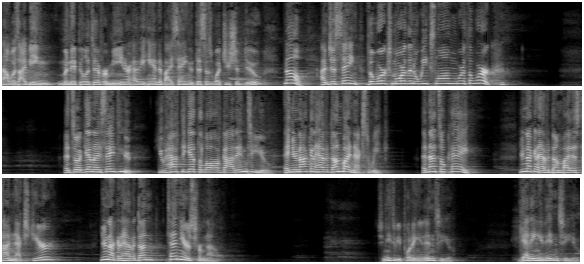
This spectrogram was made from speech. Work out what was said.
Now, was I being manipulative or mean or heavy handed by saying that this is what you should do? No. I'm just saying the work's more than a week's long worth of work. And so again, I say to you, you have to get the law of God into you. And you're not going to have it done by next week. And that's okay. You're not going to have it done by this time next year. You're not going to have it done 10 years from now. But you need to be putting it into you, getting it into you.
